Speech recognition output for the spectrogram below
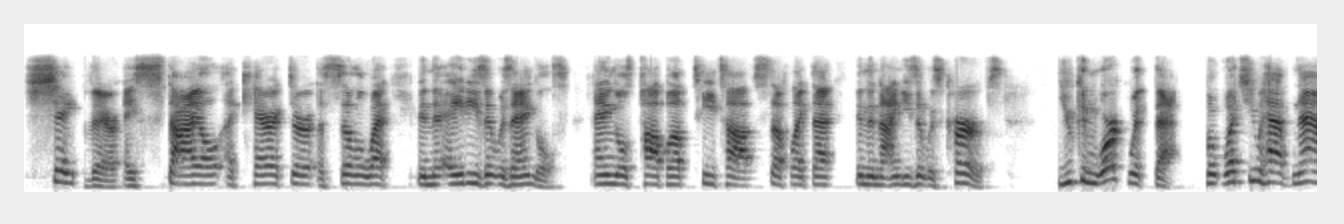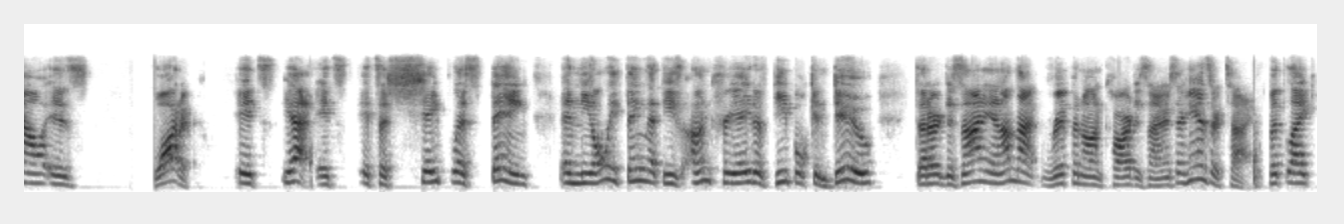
shape there, a style, a character, a silhouette. In the 80s, it was angles. Angles pop up, T tops, stuff like that. In the 90s, it was curves. You can work with that. But what you have now is water it's yeah it's it's a shapeless thing. And the only thing that these uncreative people can do that are designing and i'm not ripping on car designers their hands are tied. But like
